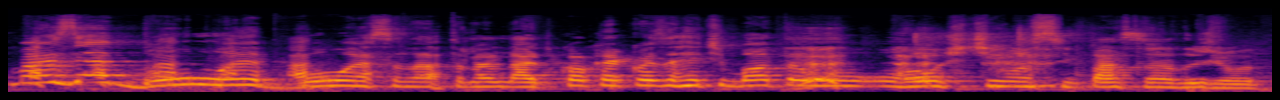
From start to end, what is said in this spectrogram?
Mas é bom, é bom essa naturalidade. Qualquer coisa a gente bota um, um rostinho assim passando junto.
